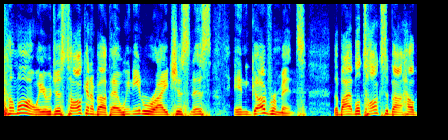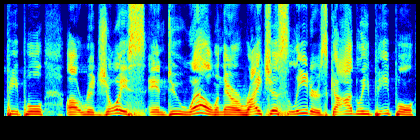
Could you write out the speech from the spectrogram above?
Come on, we were just talking about that. We need righteousness in government. The Bible talks about how people uh, rejoice and do well when there are righteous leaders, godly people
